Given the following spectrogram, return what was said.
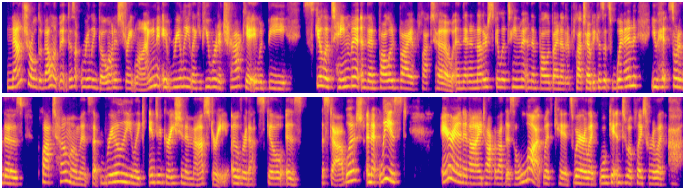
natural development doesn't really go on a straight line. It really, like, if you were to track it, it would be skill attainment and then followed by a plateau, and then another skill attainment and then followed by another plateau, because it's when you hit sort of those plateau moments that really like integration and mastery over that skill is established. And at least Erin and I talk about this a lot with kids where like we'll get into a place where like, ah,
